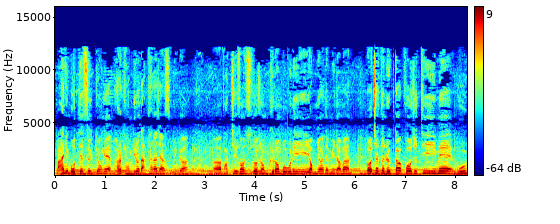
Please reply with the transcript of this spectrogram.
많이 못했을 경우에 바로 경기로 나타나지 않습니까? 어, 박지희 선수도 좀 그런 부분이 염려가 됩니다만, 어쨌든 르카포즈 팀의 우-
